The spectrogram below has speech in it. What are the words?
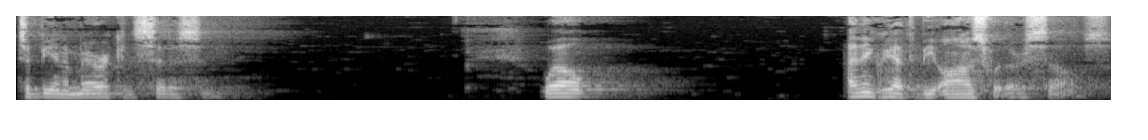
to be an American citizen. Well, I think we have to be honest with ourselves.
